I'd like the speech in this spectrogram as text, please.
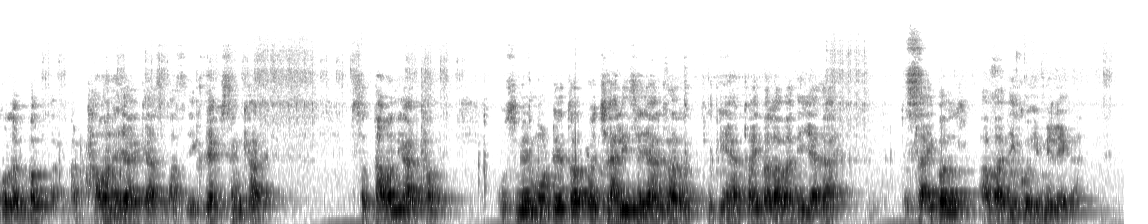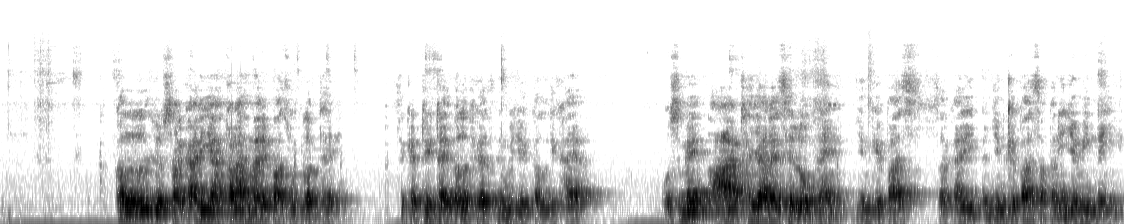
کو لگ بھگ اٹھاون ہزار کے آس پاس ایگزیکٹ سنکھیا ستاون یا اٹھاون۔ اس میں موٹے طور پر چالیس ہزار گھر، کیونکہ یہاں ٹرائبل آبادی زیادہ ہے، تو ٹرائبل آبادی کو ہی ملے گا۔ کل جو سرکاری آنکڑا ہمارے پاس اپلبدھ ہے سیکرٹری ٹرائبل افیئرس نے مجھے کل دکھایا، اس میں آٹھ ہزار ایسے لوگ ہیں جن کے پاس سرکاری، جن کے پاس اپنی زمین نہیں ہے۔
